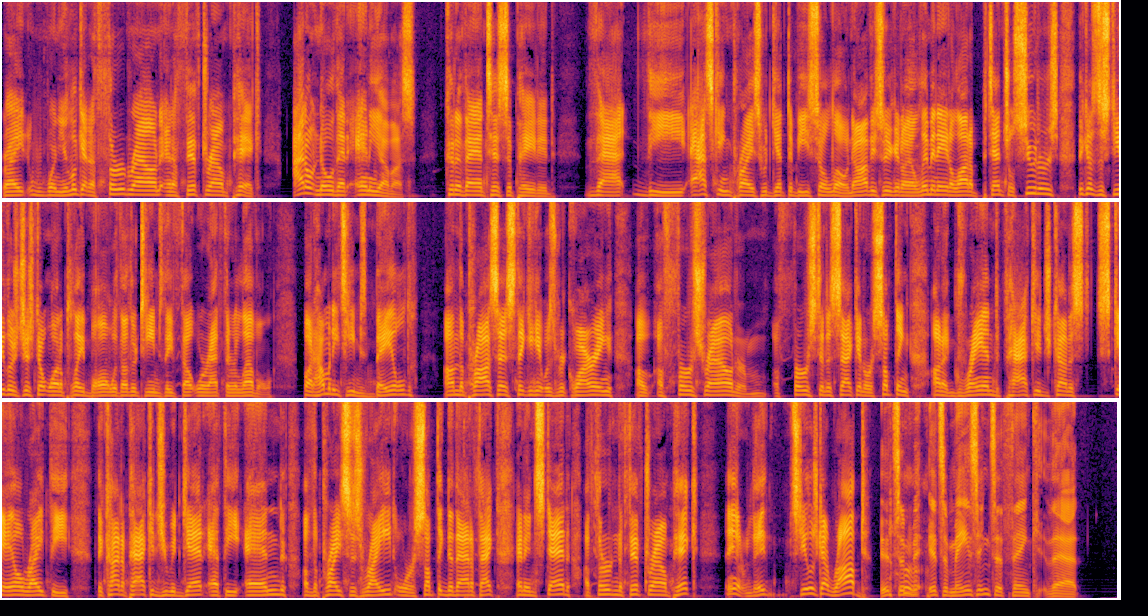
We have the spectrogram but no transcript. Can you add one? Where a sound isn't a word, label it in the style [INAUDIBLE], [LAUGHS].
right? When you look at a third round and a fifth round pick, I don't know that any of us could have anticipated that the asking price would get to be so low. Now, obviously, you're going to eliminate a lot of potential suitors because the Steelers just don't want to play ball with other teams they felt were at their level. But how many teams bailed? On the process, thinking it was requiring a, a, first round or a first and a second or something on a grand package kind of scale, right? The the kind of package you would get at the end of the Price is Right or something to that effect, and instead a third and a fifth round pick. you know, they Steelers got robbed. It's [LAUGHS] am- it's amazing to think that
